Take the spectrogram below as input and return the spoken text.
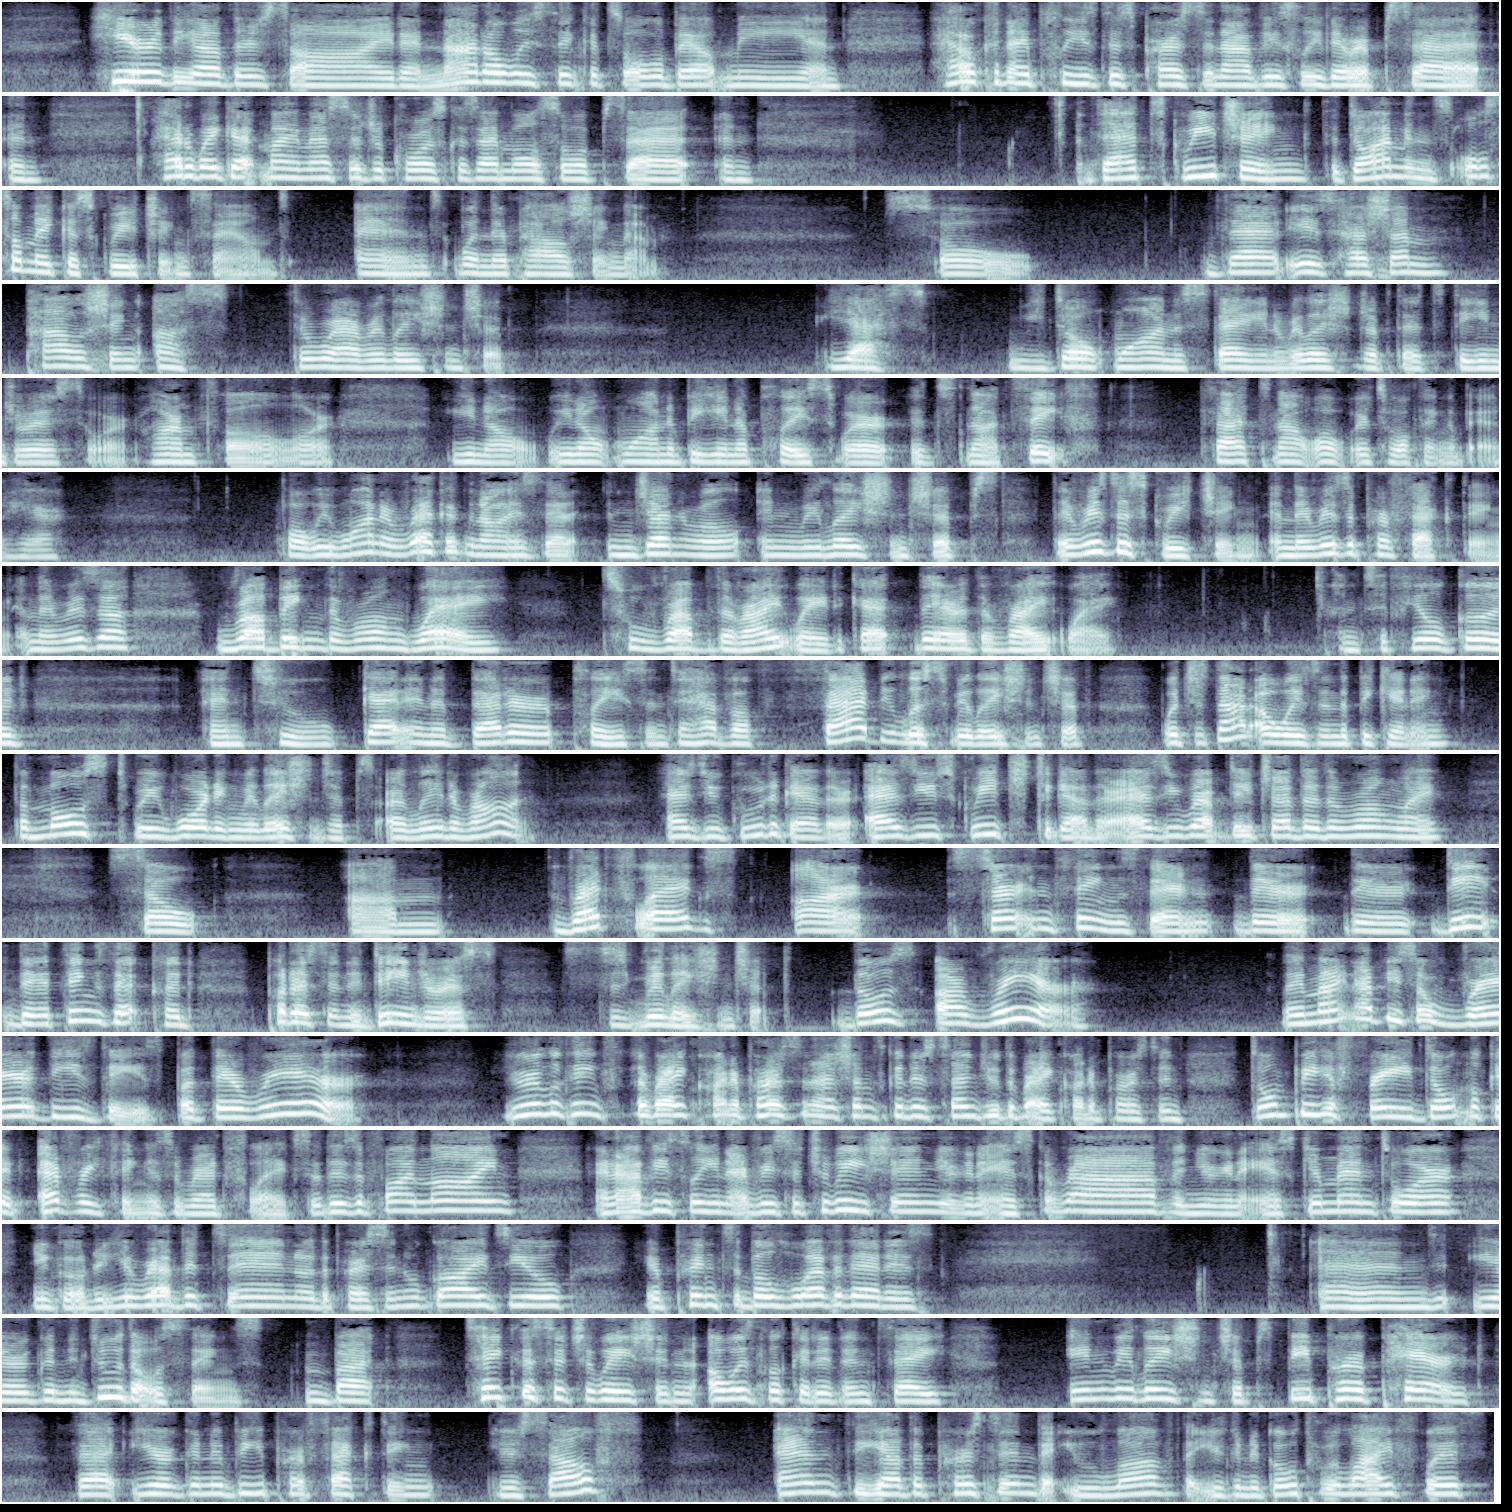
hear the other side and not always think it's all about me and how can I please this person? Obviously, they're upset. And how do I get my message across? Because I'm also upset. And that screeching, the diamonds also make a screeching sound and when they're polishing them. So that is Hashem polishing us through our relationship. Yes, we don't want to stay in a relationship that's dangerous or harmful or you know, we don't want to be in a place where it's not safe. That's not what we're talking about here. But we want to recognize that in general, in relationships, there is a screeching and there is a perfecting and there is a rubbing the wrong way to rub the right way, to get there the right way. And to feel good and to get in a better place and to have a fabulous relationship, which is not always in the beginning. The most rewarding relationships are later on, as you grew together, as you screeched together, as you rubbed each other the wrong way. So, um, red flags are certain things. They're they're they're they're things that could put us in a dangerous relationship. Those are rare. They might not be so rare these days, but they're rare. You're looking for the right kind of person. Hashem's going to send you the right kind of person. Don't be afraid. Don't look at everything as a red flag. So there's a fine line. And obviously, in every situation, you're going to ask a Rav and you're going to ask your mentor. You go to your Rebbitzin or the person who guides you, your principal, whoever that is. And you're going to do those things. But take the situation and always look at it and say, in relationships, be prepared that you're going to be perfecting yourself and the other person that you love, that you're going to go through life with.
